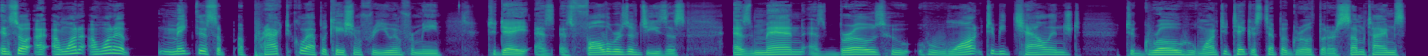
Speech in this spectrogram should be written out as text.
And so I want to I want to make this a, a, practical application for you and for me today as as followers of Jesus, as men, as bros who who want to be challenged to grow, who want to take a step of growth, but are sometimes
